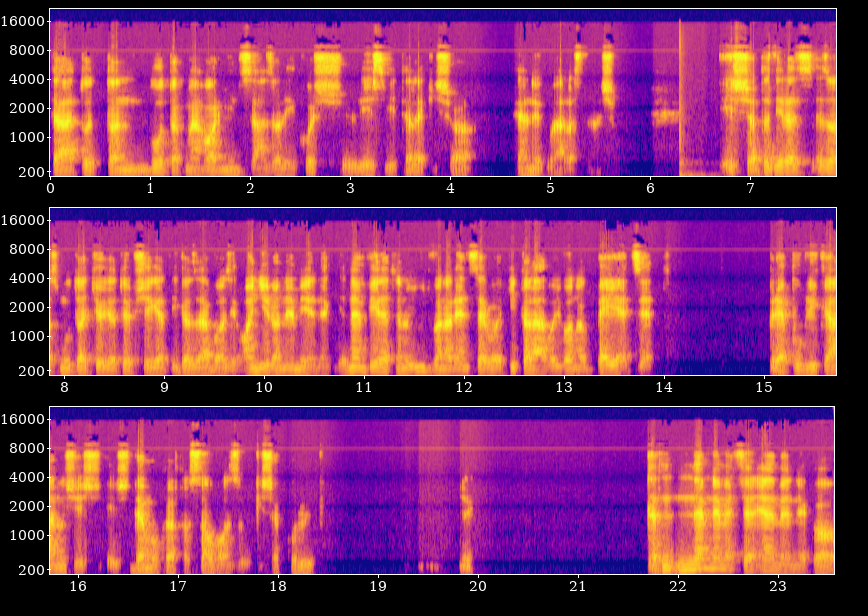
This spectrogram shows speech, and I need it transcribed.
Tehát ottan voltak már 30%-os részvételek is a elnökválasztáson. És hát azért ez, ez azt mutatja, hogy a többséget igazából azért annyira nem érdekli. Nem véletlen, hogy úgy van a rendszer, hogy kitalálva, hogy vannak bejegyzett republikánus és, és demokrata szavazók, és akkor ők tehát nem, nem egyszer elmennek a,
